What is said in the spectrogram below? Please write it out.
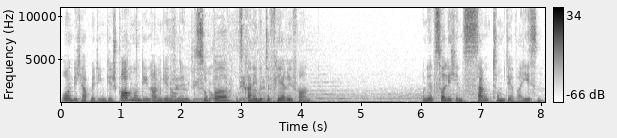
Und ich habe mit ihm gesprochen und ihn angenommen. Super, jetzt kann ich mit der Fähre fahren. Und jetzt soll ich ins Sanktum der Weisen.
